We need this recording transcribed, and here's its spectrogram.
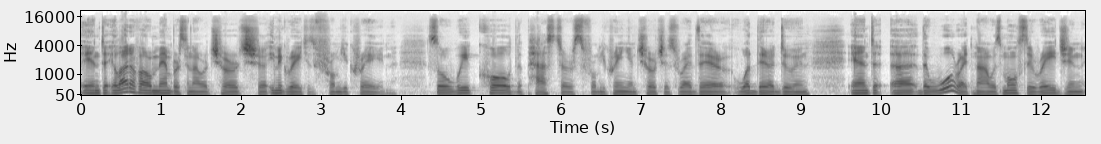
And a lot of our members in our church uh, immigrated from Ukraine. So we called the pastors from Ukrainian churches right there, what they're doing. And uh, the war right now is mostly raging uh,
